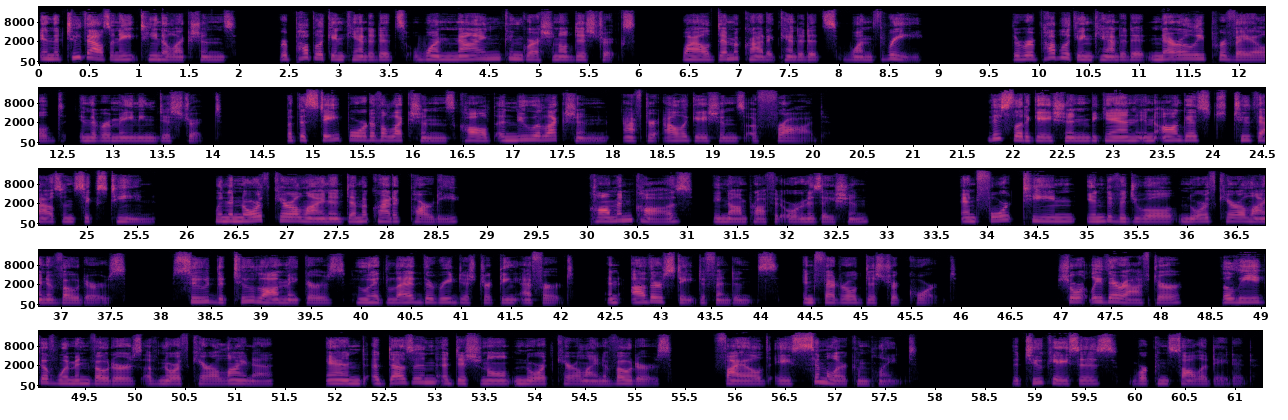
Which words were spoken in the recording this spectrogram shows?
In the 2018 elections, Republican candidates won nine congressional districts, while Democratic candidates won three. The Republican candidate narrowly prevailed in the remaining district, but the State Board of Elections called a new election after allegations of fraud. This litigation began in August 2016 when the North Carolina Democratic Party, Common Cause, a nonprofit organization, and 14 individual North Carolina voters sued the two lawmakers who had led the redistricting effort and other state defendants in federal district court. Shortly thereafter, the League of Women Voters of North Carolina and a dozen additional North Carolina voters filed a similar complaint. The two cases were consolidated.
